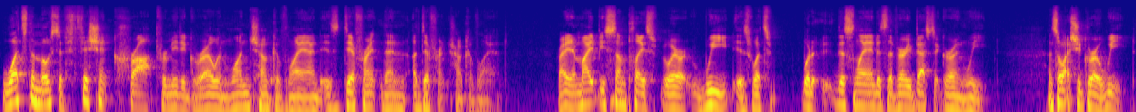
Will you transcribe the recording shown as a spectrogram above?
what's the most efficient crop for me to grow in one chunk of land is different than a different chunk of land right? It might be some place where wheat is what's what this land is the very best at growing wheat. And so i should grow wheat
